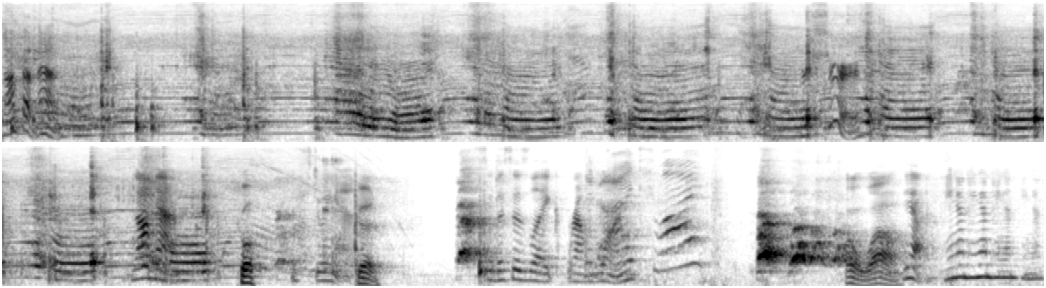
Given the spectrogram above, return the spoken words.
Not that mad. For sure. It's not mad. Cool. It's doing it. Good. So this is like round Did one. I try? Oh wow. Yeah. Hang on, hang on, hang on, hang on.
